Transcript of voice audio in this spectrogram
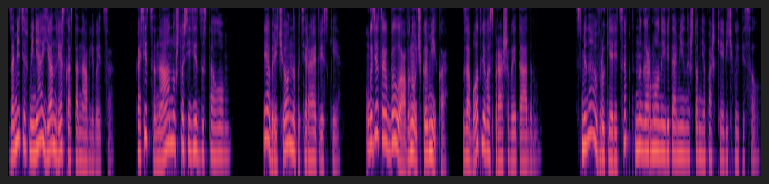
Заметив меня, Ян резко останавливается, косится на Анну, что сидит за столом, и обреченно потирает виски. «Где ты была, внучка Мика?» — заботливо спрашивает Адам. Сминаю в руке рецепт на гормоны и витамины, что мне Пашкевич выписал,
